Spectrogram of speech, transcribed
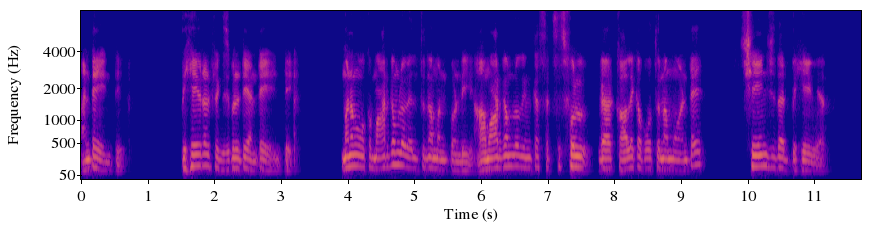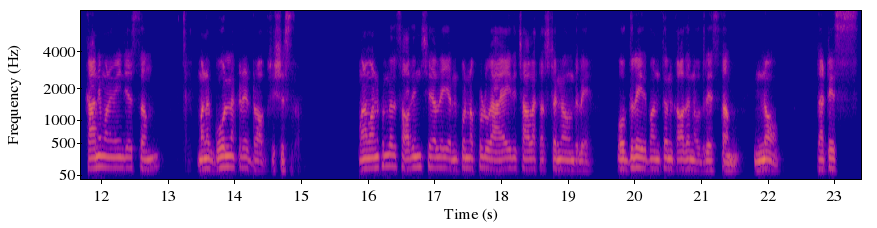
అంటే ఏంటి? బిహేవియరల్ ఫ్లెక్సిబిలిటీ అంటే ఏంటి? మనం ఒక మార్గంలో వెళ్తున్నాం అనుకోండి ఆ మార్గంలో ఇంకా సక్సెస్ఫుల్గా కాలేకపోతున్నాము అంటే చేంజ్ దట్ బిహేవియర్. కానీ మనం ఏం చేస్తాం? మన గోల్ని అక్కడే డ్రాప్ చేసేస్తాం. మనం అనుకున్నది సాధించాలి అనుకున్నప్పుడు ఆ ఇది చాలా కష్టంగా ఉందిలే వద్దులే ఇది మనతో కాదని వదిలేస్తాం. No that is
